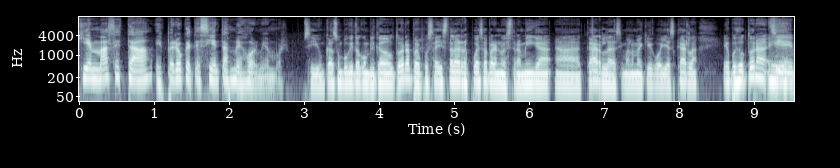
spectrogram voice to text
quién más está. Espero que te sientas mejor, mi amor. Sí, un caso un poquito complicado, doctora, pero pues ahí está la respuesta para nuestra amiga ah, Carla, si mal no me equivoco, ella es Carla. Eh, pues doctora, eh,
